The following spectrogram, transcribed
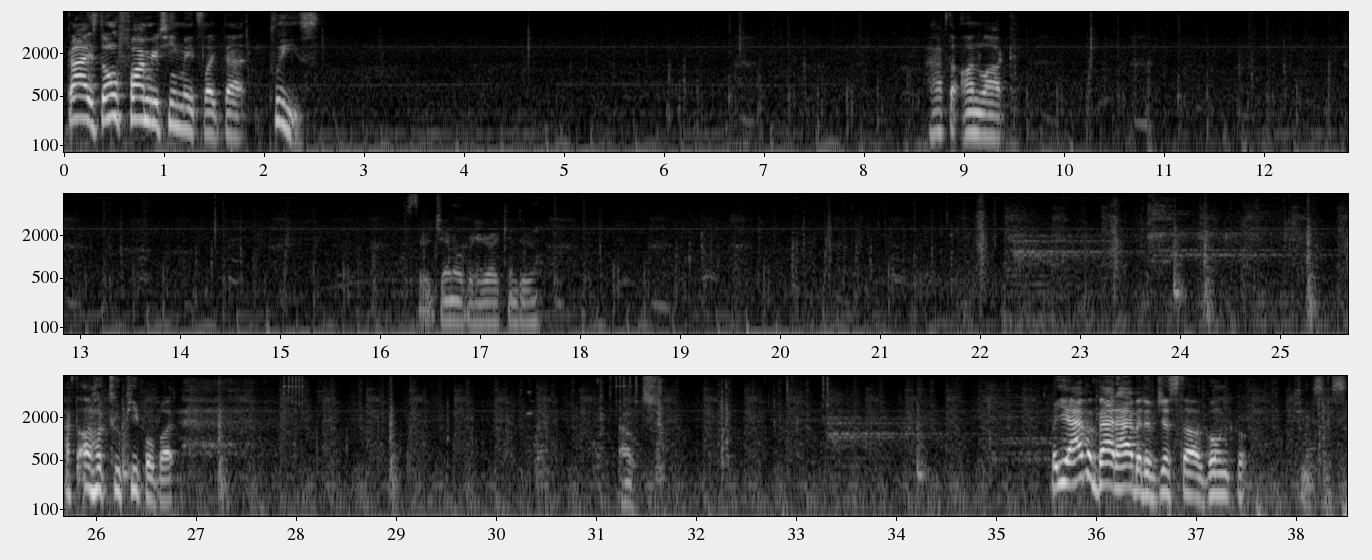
Guys, don't farm your teammates like that. Please. I have to unlock. Is there a gen over here I can do? I have to unhook two people, but Ouch. But yeah, I have a bad habit of just uh, going. Jesus.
